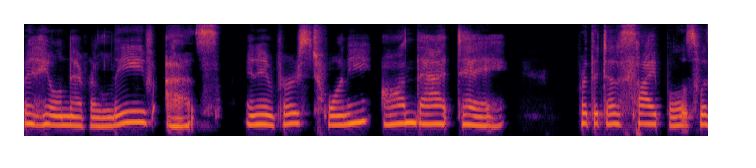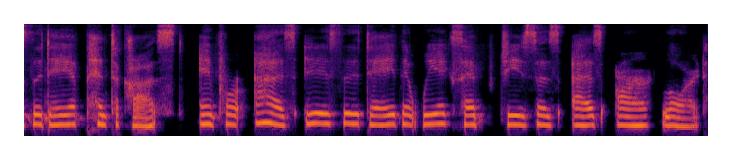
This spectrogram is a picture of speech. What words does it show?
but He will never leave us. And in verse 20, on that day, for the disciples was the day of Pentecost, and for us it is the day that we accept Jesus as our Lord.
